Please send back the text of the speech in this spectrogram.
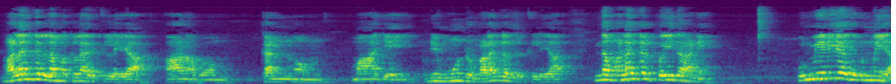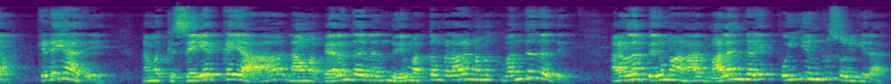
மலங்கள் நமக்கெல்லாம் இருக்கு இல்லையா? ஆணவம் கண்மம் மாயை இப்படி மூன்று மலங்கள் இருக்கு இல்லையா? இந்த மலங்கள் பொய் தானே உண்மையிலேயே அது உண்மையா? கிடையாது. நமக்கு செயற்கையா நாம பிறந்ததுல இருந்து நமக்கு வந்தது அது. அதனாலதான் பெருமானார் மலங்களை பொய் என்று சொல்கிறார்.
